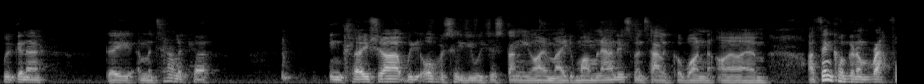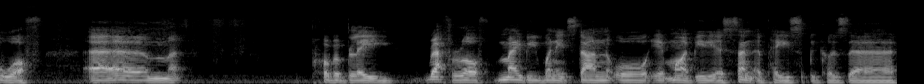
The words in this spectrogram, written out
we're gonna do a Metallica enclosure. We obviously we just done the Iron Maiden one. Now this Metallica one, I am, um, I think I'm gonna raffle off, um, probably raffle off maybe when it's done, or it might be a centerpiece because uh,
